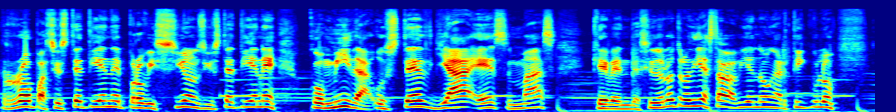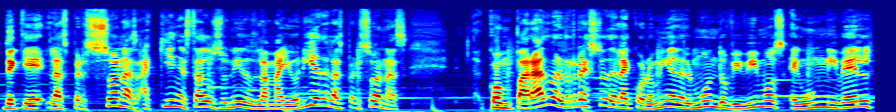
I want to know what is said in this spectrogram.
ropa, si usted tiene provisión, si usted tiene comida, usted ya es más que bendecido. El otro día estaba viendo un artículo de que las personas aquí en Estados Unidos, la mayoría de las personas, comparado al resto de la economía del mundo, vivimos en un nivel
